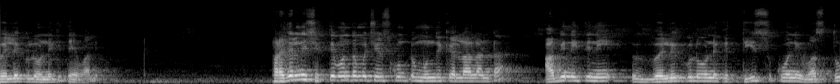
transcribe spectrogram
వెలుగులోనికి తేవాలి. ప్రజల్ని శక్తివంతము చేసుకుంటూ ముందుకెళ్ళాలంట అవినీతిని వెలుగులోనికి తీసుకొని వస్తూ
